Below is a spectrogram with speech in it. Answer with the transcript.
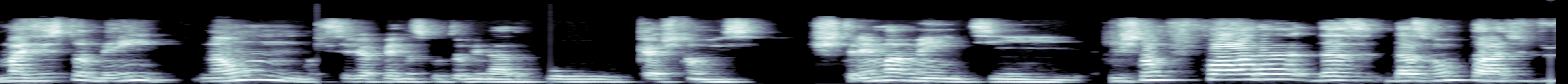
mas isso também não seja apenas contaminado por questões extremamente que estão fora das, das vontades do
